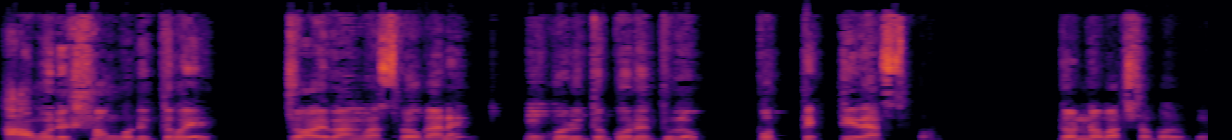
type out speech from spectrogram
আওয়ামী লীগ সংগঠিত হয়ে জয় বাংলা স্লোগানে মুখরিত করে তুলুক প্রত্যেকটি রাজপথ। ধন্যবাদ সকলকে।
